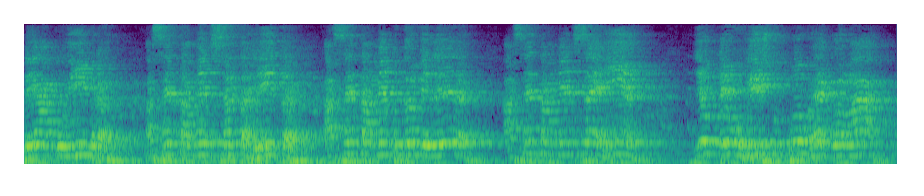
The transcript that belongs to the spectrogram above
PA Coimbra, assentamento Santa Rita, assentamento Gambeleira, assentamento Serrinha. E eu tenho visto o povo reclamar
